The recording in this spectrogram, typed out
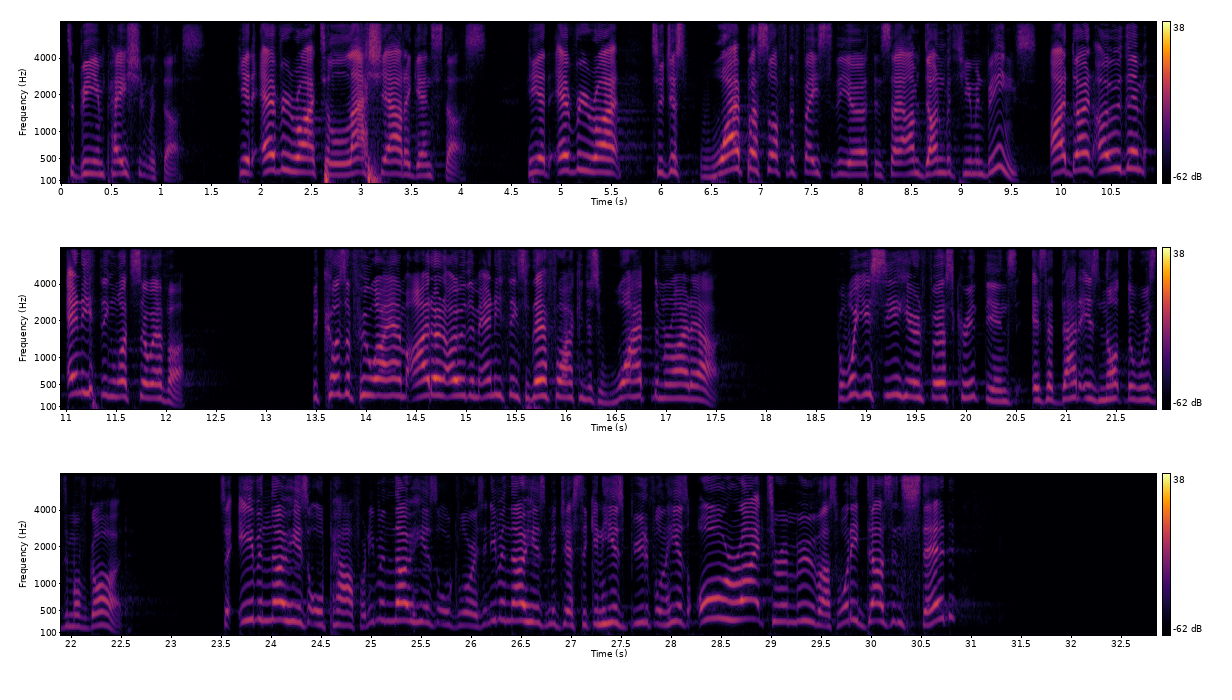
to be impatient with us. He had every right to lash out against us. He had every right to just wipe us off the face of the earth and say, I'm done with human beings. I don't owe them anything whatsoever. Because of who I am, I don't owe them anything, so therefore I can just wipe them right out. But what you see here in 1 Corinthians is that that is not the wisdom of God. So even though he is all powerful, and even though he is all glorious, and even though he is majestic and he is beautiful and he is all right to remove us, what he does instead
